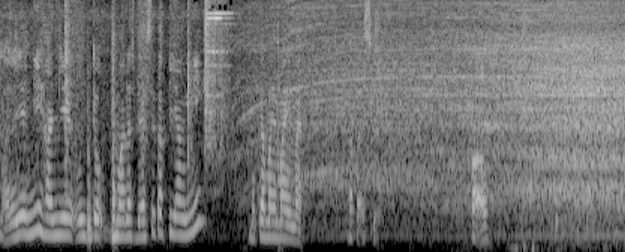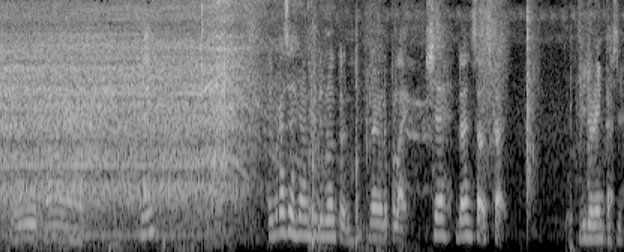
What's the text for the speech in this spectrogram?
Maknanya ni hanya untuk pemanas biasa Tapi yang ni Bukan main-main, Mat. Dapat sikit. Nampak tau. Oh, Mat. Ni. Terima kasih kerana sudah menonton. Jangan lupa like, share dan subscribe. Video ringkas je.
